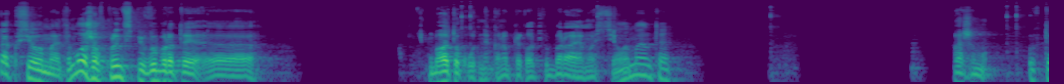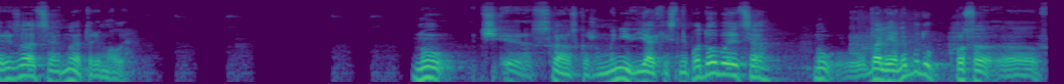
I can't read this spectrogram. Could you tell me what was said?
Так, всі елементи. Можна, в принципі, вибрати е, багатокутника. Наприклад, вибираємо ці елементи. Кажемо векторизація, ми отримали. Ну, е, Скажу, скажу, мені якість не подобається. Ну, далі я не буду, просто е,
